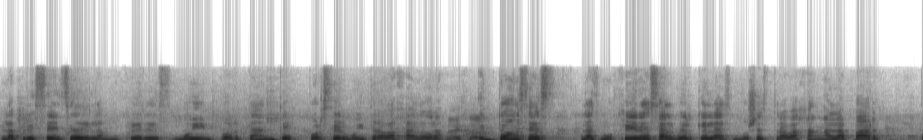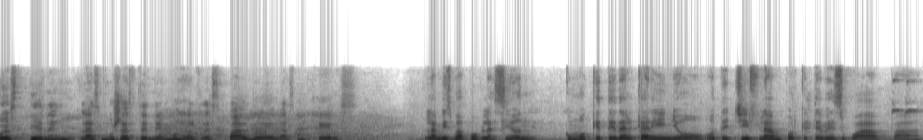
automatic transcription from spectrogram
La presencia de la mujer es muy importante por ser muy trabajadora. Entonces, las mujeres al ver que las mujeres trabajan a la par, pues tienen, las mujeres tenemos el respaldo de las mujeres. La misma población como que te da el cariño o te chiflan porque te ves guapa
